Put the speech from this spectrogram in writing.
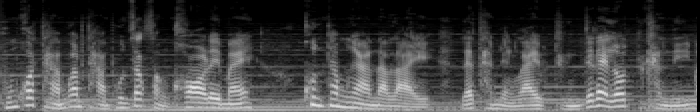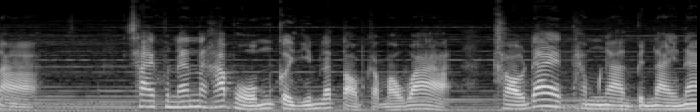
ผมขอถามคำถามคุณสักสองข้อได้ไหม คุณทำงานอะไร และทำอย่างไรถึงจะได้รถคันนี้มา ชายคนนั้นนะครับผมก็ยิ้มและตอบกลับมาว่า เขาได้ทำงานเป็นนายหน้า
